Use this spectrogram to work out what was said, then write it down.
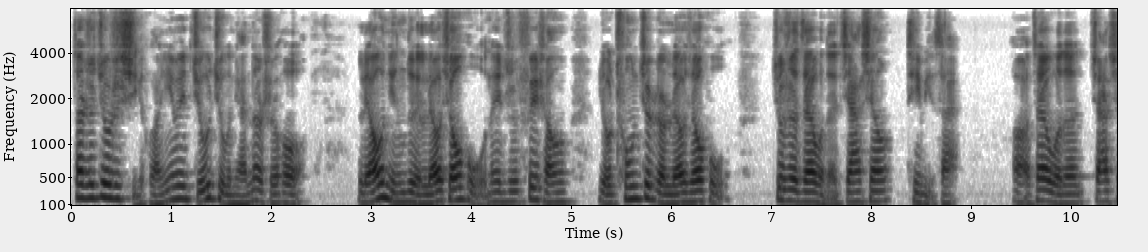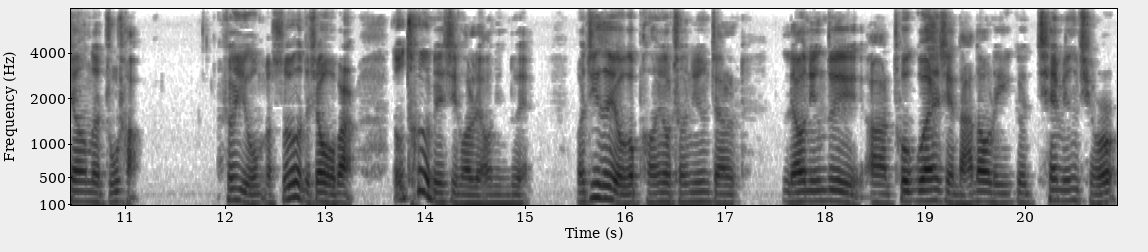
但是就是喜欢，因为九九年的时候。辽宁队辽小虎那支非常有冲劲的辽小虎，就是在我的家乡踢比赛啊，在我的家乡的主场，所以我们所有的小伙伴都特别喜欢辽宁队。我记得有个朋友曾经在辽宁队啊托关系拿到了一个签名球，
